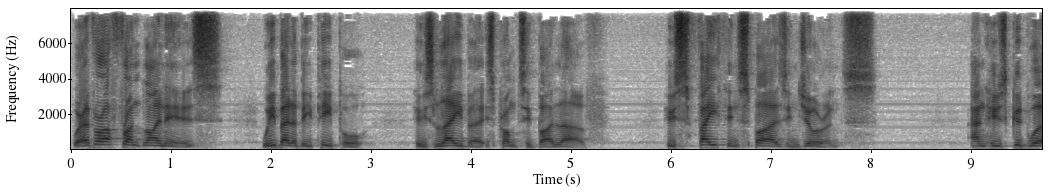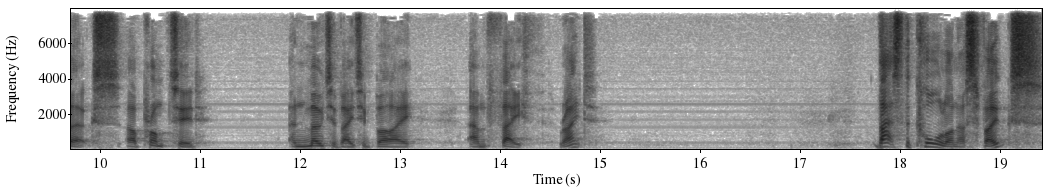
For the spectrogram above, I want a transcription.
wherever our front line is, we better be people whose labor is prompted by love, whose faith inspires endurance, and whose good works are prompted and motivated by um, faith, right? That's the call on us, folks.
